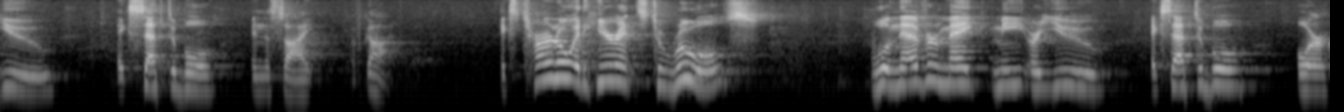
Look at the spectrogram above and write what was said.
you acceptable in the sight of God. External adherence to rules will never make me or you acceptable or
